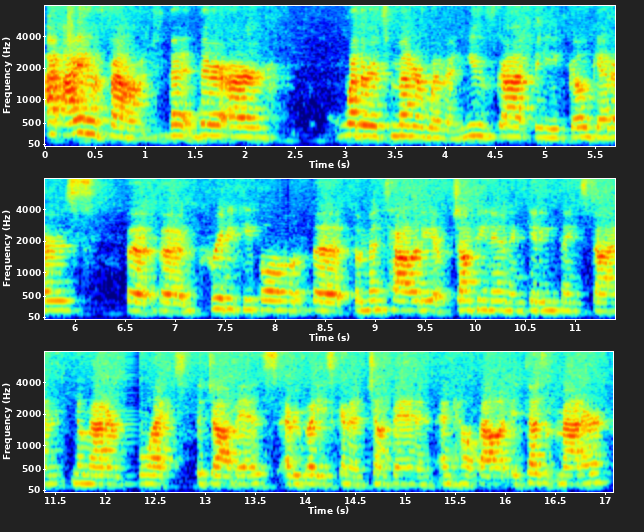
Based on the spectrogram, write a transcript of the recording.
I, I have found that there are, whether it's men or women, you've got the go-getters, the the gritty people, the the mentality of jumping in and getting things done, no matter what the job is. Everybody's going to jump in and, and help out. It doesn't matter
